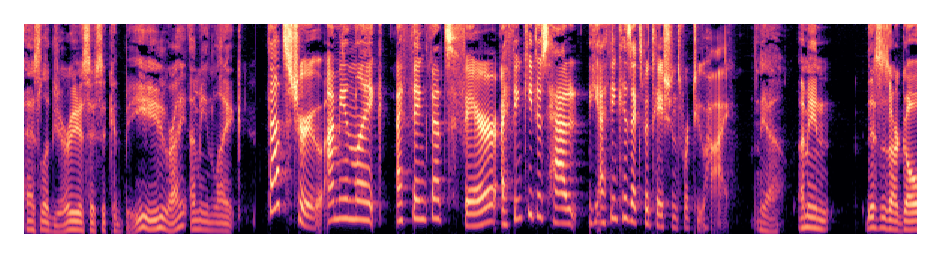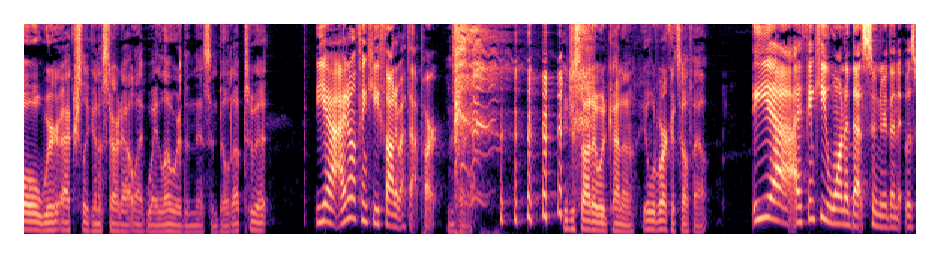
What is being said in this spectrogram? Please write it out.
as luxurious as it could be, right? I mean, like, That's true. I mean, like, I think that's fair. I think he just had, he, I think his expectations were too high. yeah. I mean, this is our goal. We're actually going to start out like way lower than this and build up to it. Yeah, I don't think he thought about that part. He just thought it would kind of it would work itself out. Yeah, I think he wanted that sooner than it was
